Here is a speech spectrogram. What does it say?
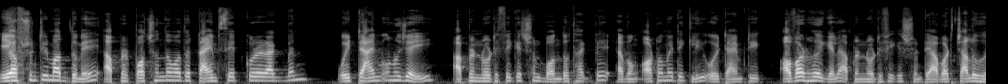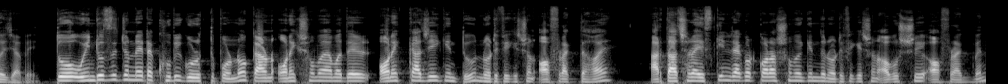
এই অপশনটির মাধ্যমে আপনার পছন্দ মতো টাইম সেট করে রাখবেন। ওই টাইম অনুযায়ী আপনার নোটিফিকেশন বন্ধ থাকবে এবং অটোমেটিকলি ওই টাইমটি ওভার হয়ে গেলে আপনার নোটিফিকেশনটি আবার চালু হয়ে যাবে। তো উইন্ডোজের জন্য এটা খুবই গুরুত্বপূর্ণ, কারণ অনেক সময় আমাদের অনেক কাজেই কিন্তু নোটিফিকেশন অফ রাখতে হয়। আর তাছাড়া স্ক্রিন রেকর্ড করার সময় কিন্তু নোটিফিকেশন অবশ্যই অফ রাখবেন।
